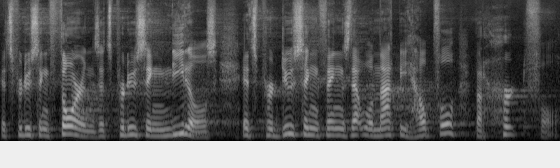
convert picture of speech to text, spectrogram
It's producing thorns, it's producing needles, it's producing things that will not be helpful, but hurtful.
